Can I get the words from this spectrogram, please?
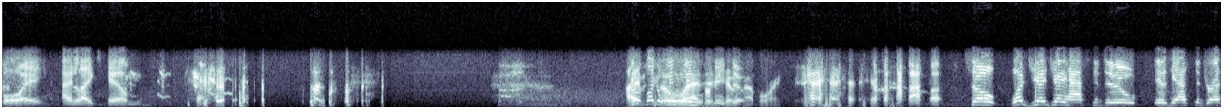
boy. I like him." I So it's like a so win-win glad for me, too. not boring. so what JJ has to do is he has to dress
